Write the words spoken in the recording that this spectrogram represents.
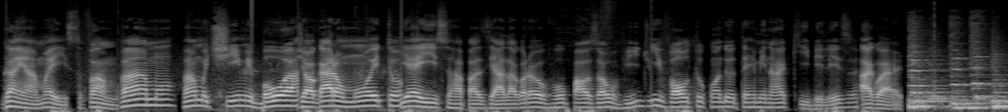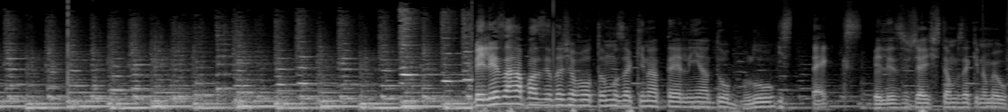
Ganhamos, é isso. Vamos. Vamos. Vamos, time. Boa. Jogaram muito. E é isso, rapaziada. Agora eu vou pausar o vídeo e volto quando eu terminar aqui, beleza? Aguarde. Beleza, rapaziada, já voltamos aqui na telinha do Blue Stacks. Beleza, já estamos aqui no meu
